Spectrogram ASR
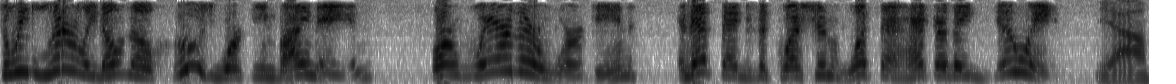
So we literally don't know who's working by name or where they're working. And that begs the question, what the heck are they doing? Yeah,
